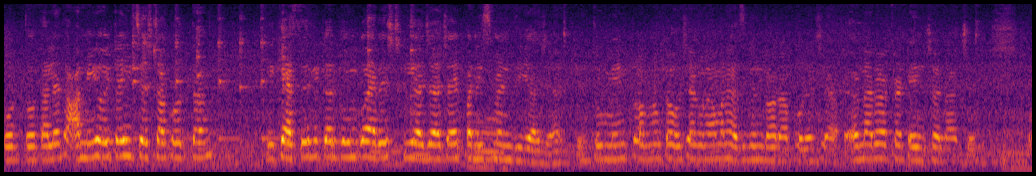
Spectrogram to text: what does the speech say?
পড়তো তাহলে তো আমি ওইটাই চেষ্টা করতাম कि कैसे भी करके उनको अरेस्ट किया जाए चाहे पनिशमेंट दिया जाए কিন্তু মেন প্রবলেমটা হচ্ছে এখন আমার হাজবেন্ড ধরা পড়েছে ওনারও একটা টেনশন আছে ও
